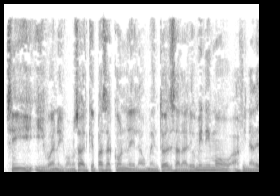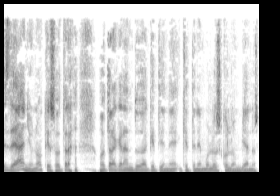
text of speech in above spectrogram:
Sí, y, bueno, y vamos a ver qué pasa con el aumento del salario mínimo a finales de año, ¿no? Que es otra otra gran duda que tiene que tenemos los colombianos.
